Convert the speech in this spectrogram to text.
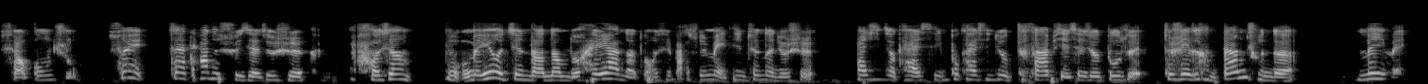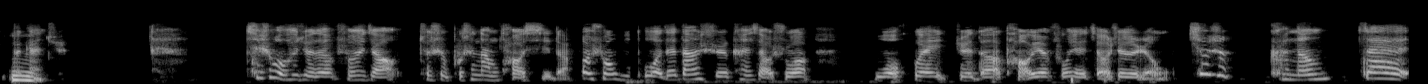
小公主。所以在他的世界，就是好像不没有见到那么多黑暗的东西吧。所以每天真的就是开心就开心，不开心就就发脾气就嘟嘴，就是一个很单纯的妹妹的感觉。其实我会觉得冯雪娇。就是不是那么讨喜的，或者说，我我在当时看小说，我会觉得讨厌冯雪娇这个人物，就是可能在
